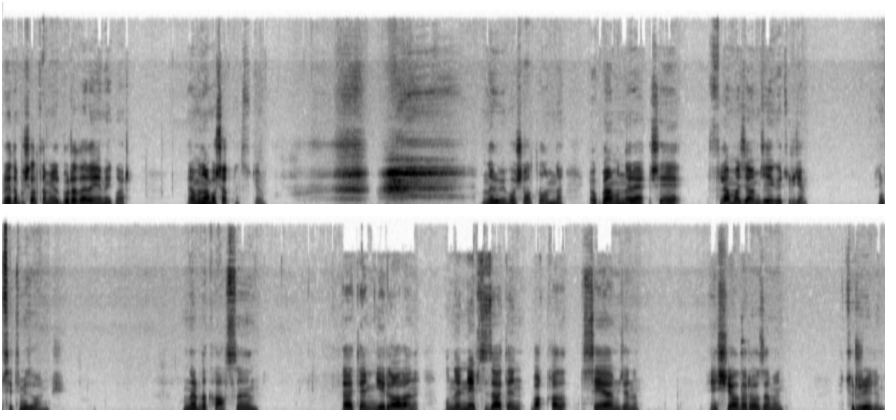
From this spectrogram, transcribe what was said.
Buraya da boşaltamıyoruz. Burada da yemek var. Ben buna boşaltmak istiyorum. Bunları bir boşaltalım da. Yok ben bunları şey flamacı amcaya götüreceğim. Bizim setimiz varmış. Bunlar da kalsın. Zaten geri kalan bunların hepsi zaten bakkal şey amcanın eşyaları o zaman götürelim.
